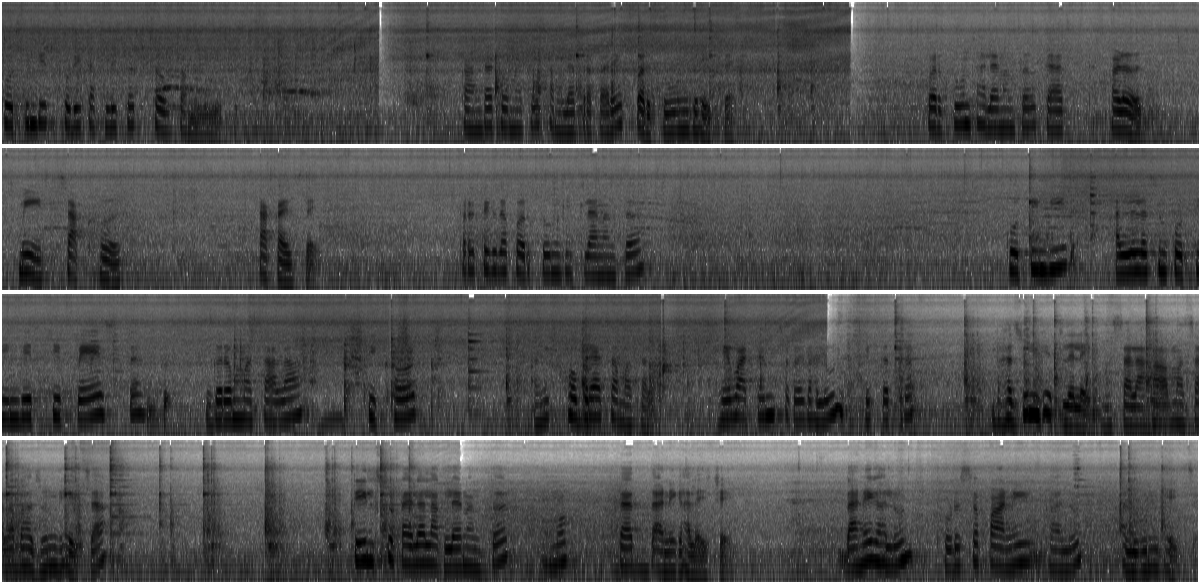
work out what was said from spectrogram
कोथिंबीर थोडी टाकली तर चव चांगली येते. कांदा टोमॅटो चांगल्या प्रकारे परतवून घ्यायचा. आहे परतून झाल्यानंतर त्यात हळद मीठ साखर टाकायचं आहे परत एकदा परतून घेतल्यानंतर कोथिंबीर आलं लसूण कोथिंबीरची पेस्ट गरम मसाला तिखट आणि खोबऱ्याचा मसाला. हे वाटण सगळं घालून एकत्र भाजून घेतलेलं आहे. मसाला हा मसाला भाजून घ्यायचा. तेल सुटायला लागल्यानंतर मग त्यात दाणे घालायचे. दाणे घालून थोडंसं पाणी घालून हलवून घ्यायचं.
